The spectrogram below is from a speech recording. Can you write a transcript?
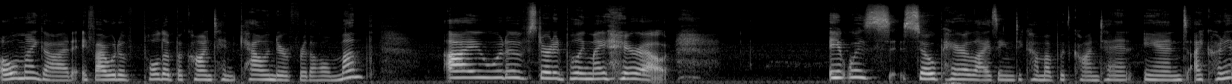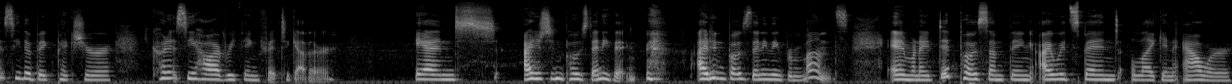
oh my god, if I would have pulled up a content calendar for the whole month, I would have started pulling my hair out. It was so paralyzing to come up with content, and I couldn't see the big picture, couldn't see how everything fit together. And I just didn't post anything. I didn't post anything for months. And when I did post something, I would spend like an hour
